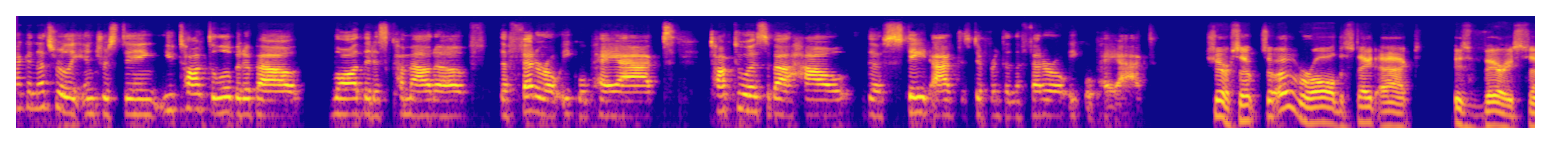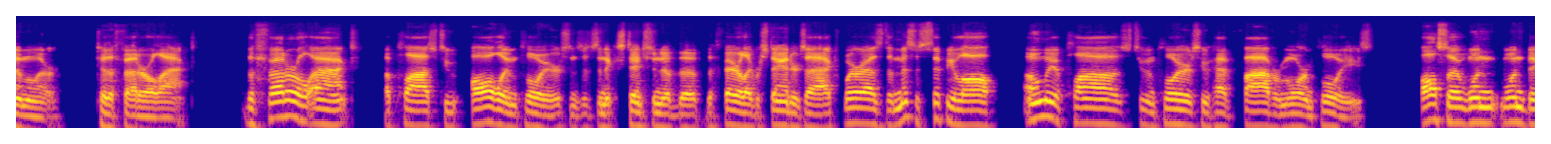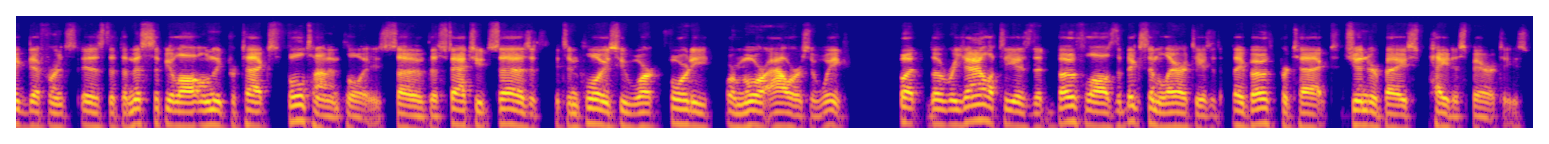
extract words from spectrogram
And that's really interesting. You talked a little bit about law that has come out of the Federal Equal Pay Act talk to us about how the state act is different than the federal equal pay act sure so so overall the state act is very similar to the federal act the federal act applies to all employers since it's an extension of the, the Fair Labor Standards Act, whereas the Mississippi law only applies to employers who have five or more employees. Also, one, one big difference is that the Mississippi law only protects full time employees. So the statute says it's, it's employees who work 40 or more hours a week. But the reality is that both laws, the big similarity is that they both protect gender based pay disparities.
